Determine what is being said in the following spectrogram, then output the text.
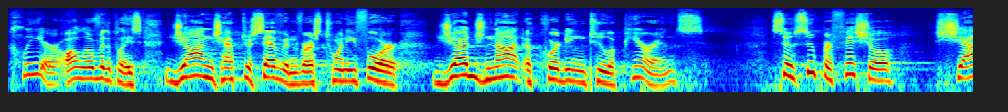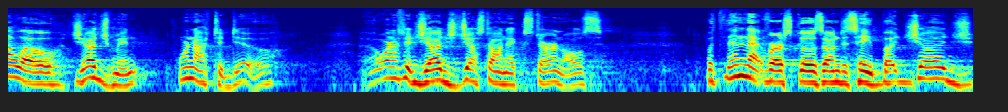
clear all over the place. John chapter 7, verse 24, judge not according to appearance. So superficial, shallow judgment, we're not to do. We're not to judge just on externals. But then that verse goes on to say, but judge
